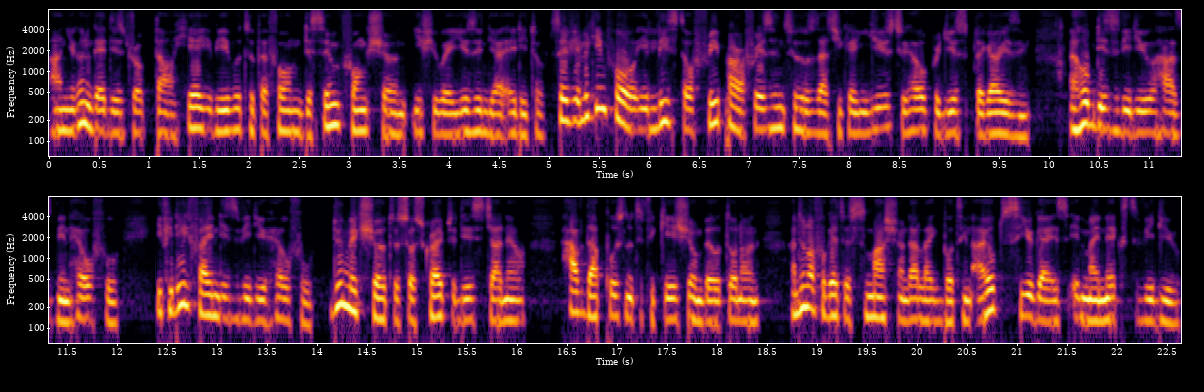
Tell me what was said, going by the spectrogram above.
and you're going to get this drop down. Here you'll be able to perform the same function if you were using their editor. So if you're looking for a list of free paraphrasing tools that you can use to help reduce plagiarism i hope this video has been helpful. If you did find this video helpful do make sure to subscribe to this channel have that post notification bell turned on and do not forget to smash on that like button. I hope to see you guys in my next video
